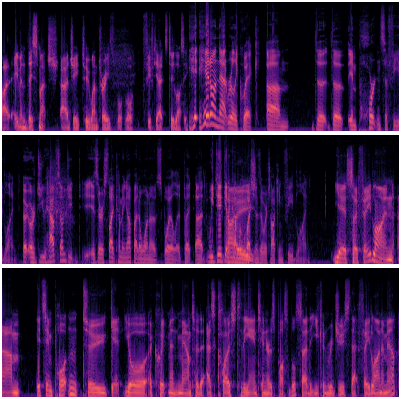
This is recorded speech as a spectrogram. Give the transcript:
uh, even this much RG213s or, or 58's too lossy. Hit, hit on that really quick. Um, the the importance of feed line, or, or do you have some? Do you, is there a slide coming up? I don't want to spoil it, but uh, we did get a couple No. questions that were talking feed line. Yeah, so feedline, um, it's important to get your equipment mounted as close to the antenna as possible so that you can reduce that feedline amount.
